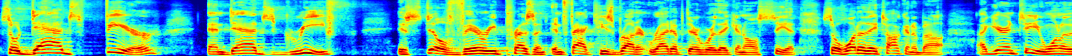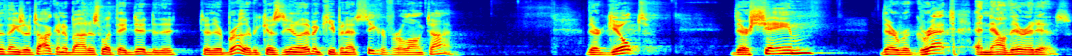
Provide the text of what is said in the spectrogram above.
So dad's fear and dad's grief is still very present. In fact, he's brought it right up there where they can all see it. So, what are they talking about? I guarantee you, one of the things they're talking about is what they did to, the, to their brother because, you know, they've been keeping that secret for a long time. Their guilt, their shame, their regret, and now there it is.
